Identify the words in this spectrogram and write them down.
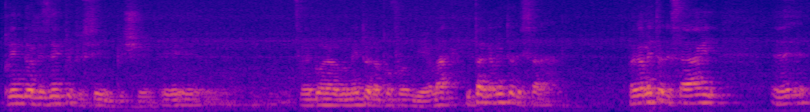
prendo l'esempio più semplice, sarebbe un argomento da approfondire, ma il pagamento dei salari. Il pagamento dei salari eh,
